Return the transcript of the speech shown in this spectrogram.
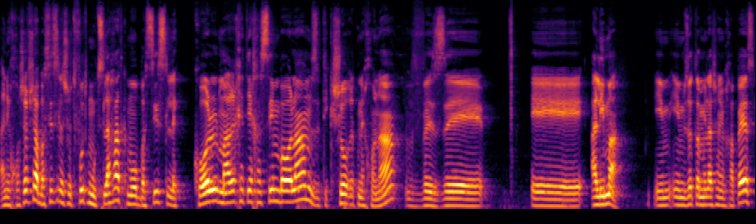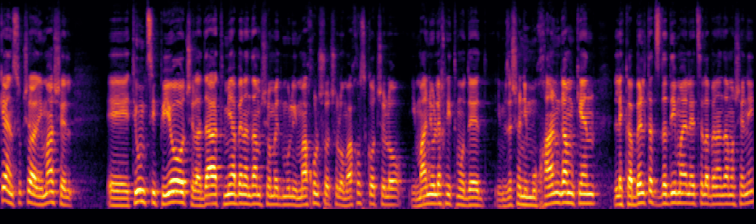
אני חושב שהבסיס לשותפות מוצלחת, כמו בסיס לכל מערכת יחסים בעולם, זה תקשורת נכונה, וזה אה, הלימה. אם, אם זאת המילה שאני מחפש, כן, סוג של הלימה של אה, תיאום ציפיות, של לדעת מי הבן אדם שעומד מולי, מה החולשות שלו, מה החוזקות שלו, עם מה אני הולך להתמודד, עם זה שאני מוכן גם כן לקבל את הצדדים האלה אצל הבן אדם השני.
